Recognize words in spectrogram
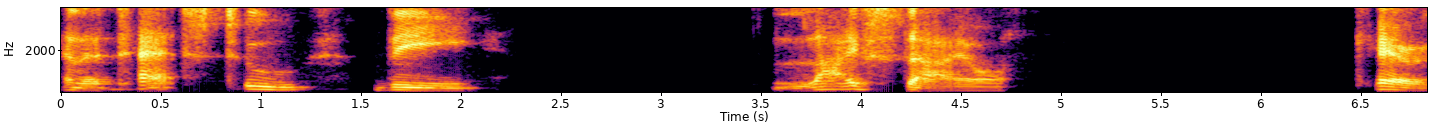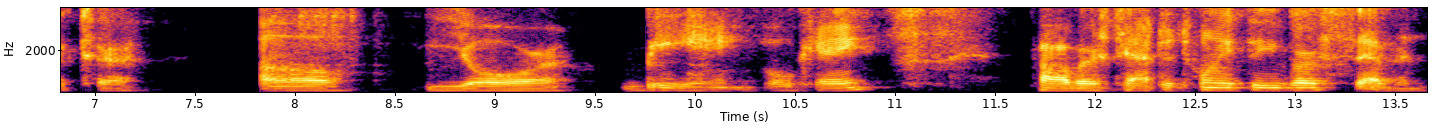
and attach to the lifestyle character of your being. Okay. Proverbs chapter 23, verse 7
